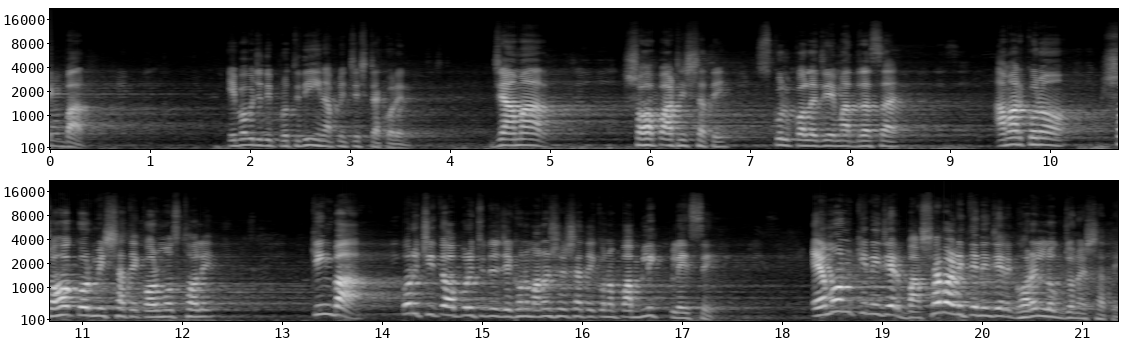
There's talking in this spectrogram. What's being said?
একবার। এভাবে যদি প্রতিদিন আপনি চেষ্টা করেন, যে আমার সহপাঠীর সাথে, স্কুল, কলেজে, মাদ্রাসায়, আমার কোনো সহকর্মীর সাথে কর্মস্থলে কিংবা পরিচিত অপরিচিত যে কোনো মানুষের সাথে কোনো পাবলিক প্লেসে এমনকি নিজের বাসা বাড়িতে নিজের ঘরের লোকজনের সাথে।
